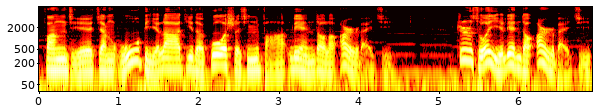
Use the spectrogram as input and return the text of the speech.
方杰将无比垃圾的郭氏心法练到了二百级。之所以练到二百级，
